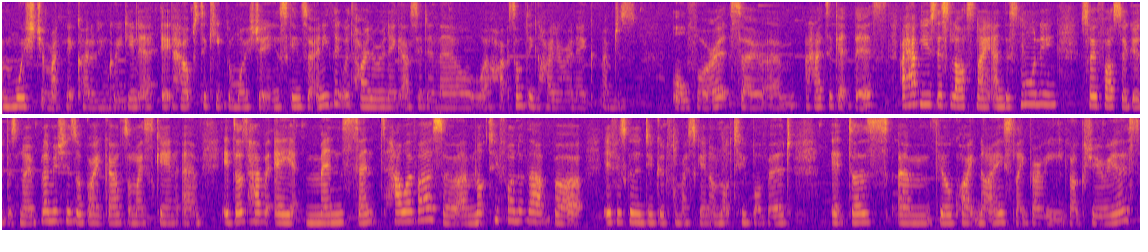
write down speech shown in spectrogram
a moisture magnet kind of ingredient. It, it, helps to keep the moisture in your skin. So anything with hyaluronic acid in there or, or something hyaluronic, I'm just all for it so um, I had to get this. I have used this last night and this morning so far so good there's no blemishes or breakouts on my skin um, it does have a men's scent however so I'm not too fond of that but if it's going to do good for my skin I'm not too bothered it does um, feel quite nice like very luxurious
